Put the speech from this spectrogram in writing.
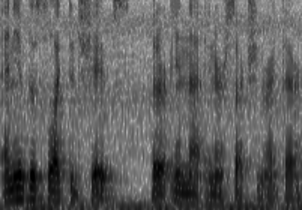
any of the selected shapes that are in that intersection right there.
